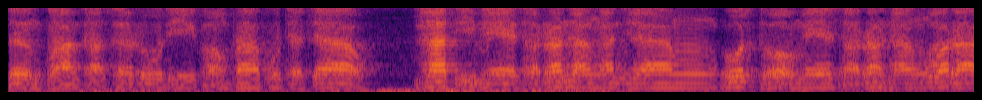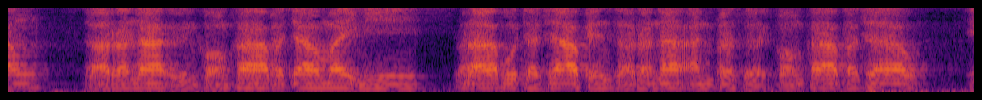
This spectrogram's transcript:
ซึ่งความตรัสรู้ดีของพระพุทธเจ้า นาทิเมสรนังอัญญัง พุทโธเมสรนังวรัง สารณะอื่นของข้าพระเจ้าไม่มี พระพุทธเจ้าเป็นสารณะอันประเสริฐของข้าพระเจ้า เอ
